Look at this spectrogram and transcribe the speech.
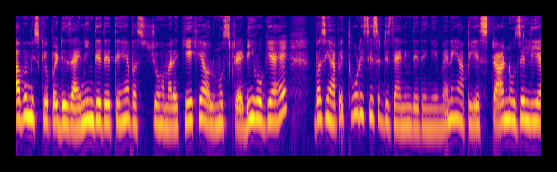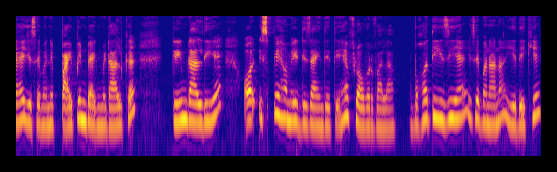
अब हम इसके ऊपर डिज़ाइनिंग दे देते हैं। बस जो हमारा केक है ऑलमोस्ट रेडी हो गया है। बस यहाँ पे थोड़ी सी से डिज़ाइनिंग दे देंगे। मैंने यहाँ पे ये स्टार नोज़ल लिया है जिसे मैंने पाइप इन बैग में डालकर क्रीम डाल दी है और इस पर हम ये डिज़ाइन देते हैं फ्लावर वाला। बहुत ही ईजी है इसे बनाना। ये देखिए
